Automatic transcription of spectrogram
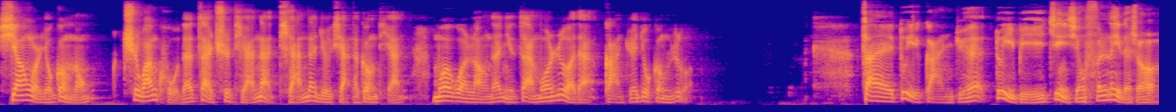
香味就更浓；吃完苦的再吃甜的，甜的就显得更甜。摸过冷的，你再摸热的，感觉就更热。在对感觉对比进行分类的时候，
